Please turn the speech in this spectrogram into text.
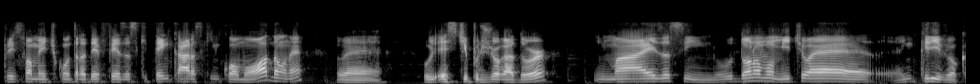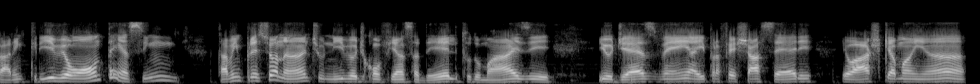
principalmente contra defesas que tem caras que incomodam, né? É, esse tipo de jogador. Mas assim, o Donovan Mitchell é, é, incrível, cara, incrível. Ontem, assim, tava impressionante o nível de confiança dele, tudo mais. E, e o Jazz vem aí para fechar a série. Eu acho que amanhã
